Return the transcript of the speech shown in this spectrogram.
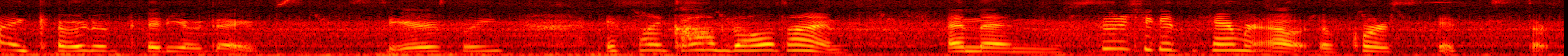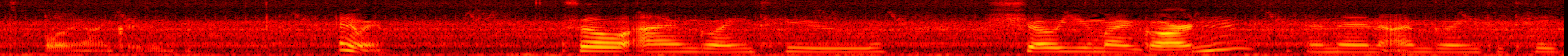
I go to videotapes. Seriously, it's like calm the whole time, and then as soon as you get the camera out, of course it starts blowing like crazy. Anyway, so I'm going to show you my garden, and then I'm going to take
